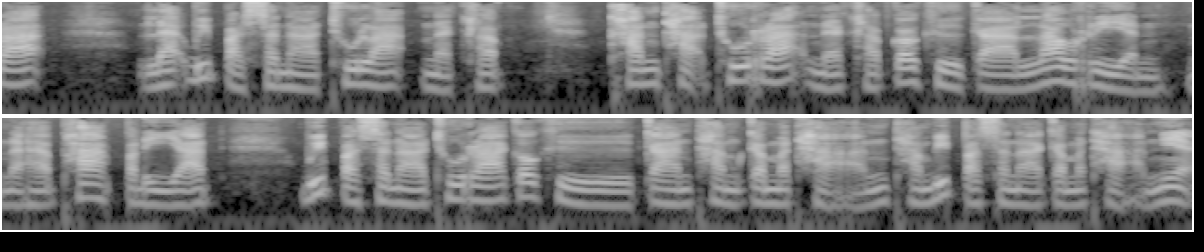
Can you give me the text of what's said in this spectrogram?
ระ และวิปัสนาธุระนะครับ คันธะธุระนะครับก็คือการเล่าเรียนนะฮะภาคปริยัติวิปัสนาธุระก็คือการทำกรรมฐานทำวิปัสสนากรรมฐานเนี่ย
